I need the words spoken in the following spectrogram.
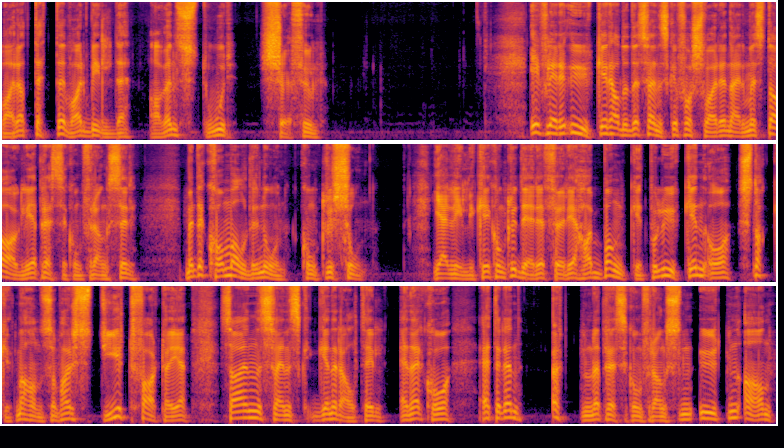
var at dette var bildet av en stor sjøfugl. I flere uker hadde det svenske forsvaret nærmest daglige pressekonferanser, men det kom aldri noen konklusjon. Jeg vil ikke konkludere før jeg har banket på luken og snakket med han som har styrt fartøyet, sa en svensk general til NRK etter den ørtende pressekonferansen uten annet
